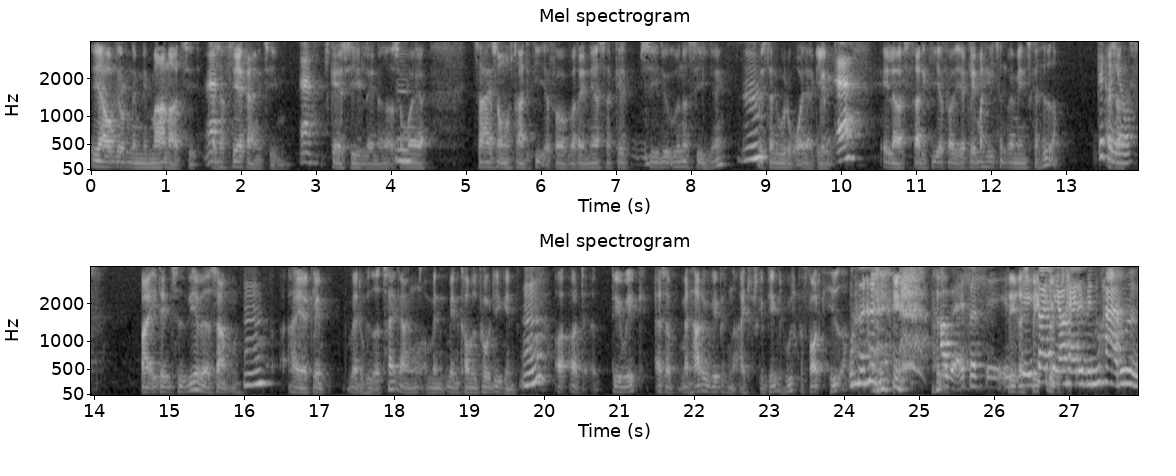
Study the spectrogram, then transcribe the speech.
jeg oplever det nemlig meget, meget tit. Ja. Altså flere gange i timen, Ja, skal jeg sige et eller andet. Og så må jeg så har jeg sådan nogle strategier for, hvordan jeg så kan sige det uden at sige det, ikke? Mm. hvis der nu er et ord, jeg har glemt. ja Eller strategier for, jeg glemmer hele tiden, hvad mennesker hedder. det gør Altså, altså, jeg også. Bare i den tid, vi har været sammen, mm. har jeg glemt, hvad du hedder tre gange, men, men kommet på det igen. Mm. Og, og det er jo ikke, altså man har det jo virkelig sådan, nej, du skal virkelig huske, hvad folk hedder. Altså, altså, er det så respektløst. kan jeg jo have det, men nu har du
